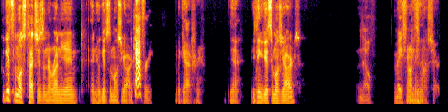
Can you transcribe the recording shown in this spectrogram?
Who gets the most touches in the run game, and who gets the most yards? McCaffrey. McCaffrey. Yeah. You think he gets the most yards? No. Mason gets the most yards.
